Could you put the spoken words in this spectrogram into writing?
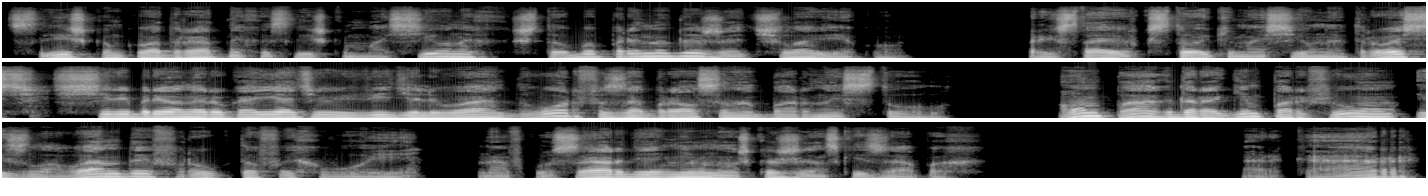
слишком квадратных и слишком массивных, чтобы принадлежать человеку. Приставив к стойке массивную трость с серебряной рукоятью в виде льва, Дворф забрался на барный стул. Он пах дорогим парфюмом из лаванды, фруктов и хвои. На вкус Арди немножко женский запах. «Аркар?»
